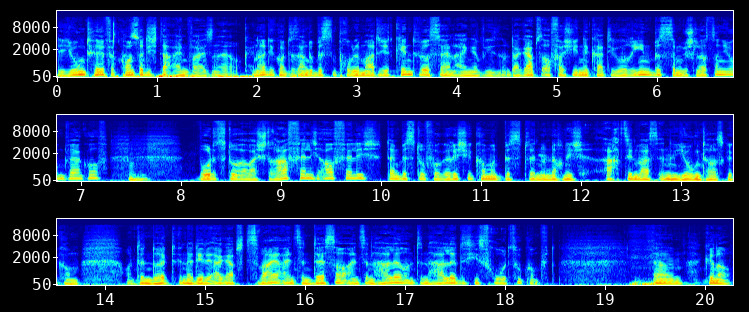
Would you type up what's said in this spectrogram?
Die Jugendhilfe konnte so. dich da einweisen. Ja, okay. ne? Die konnte sagen, du bist ein problematisches Kind, wirst dahin eingewiesen. Und da gab es auch verschiedene Kategorien bis zum geschlossenen Jugendwerkhof. Mhm. Wurdest du aber straffällig auffällig, dann bist du vor Gericht gekommen und bist, wenn du noch nicht 18 warst, in ein Jugendhaus gekommen. Und in, Deut in der DDR gab es zwei, eins in Dessau, eins in Halle und in Halle, das hieß Frohe Zukunft. Ähm, genau.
